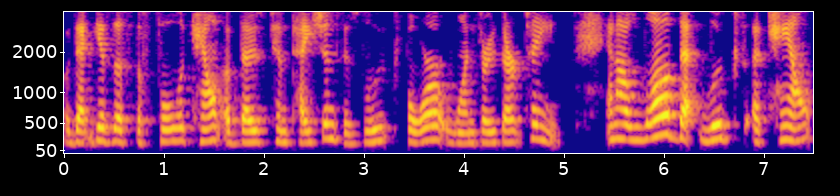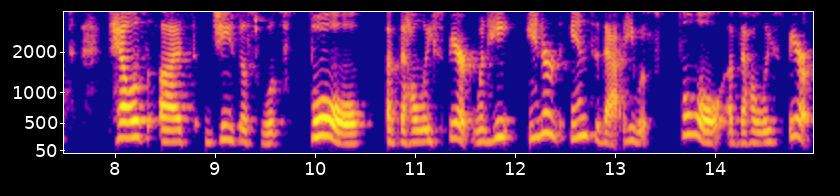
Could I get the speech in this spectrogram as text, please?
that gives us the full account of those temptations is Luke 4 1 through 13. And I love that Luke's account tells us Jesus was full of the Holy Spirit. When he entered into that, he was full of the Holy Spirit.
